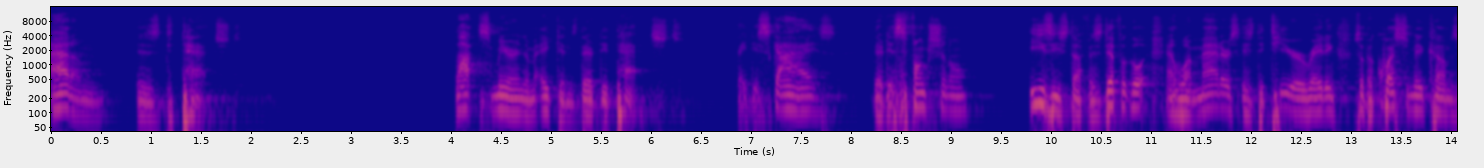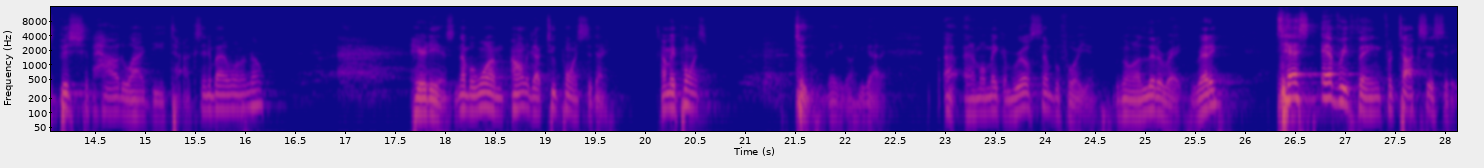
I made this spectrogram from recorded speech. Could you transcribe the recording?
Adam is detached. Lot's, Miriam, Achans, they're detached. They disguise, they're dysfunctional. Easy stuff is difficult, and what matters is deteriorating. So the question becomes, Bishop, how do I detox? Anybody want to know? Here it is. Number one, I only got two points today. How many points? Two. There you go. You got it. Uh, and I'm going to make them real simple for you. We're going to alliterate. You ready? Test everything for toxicity.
